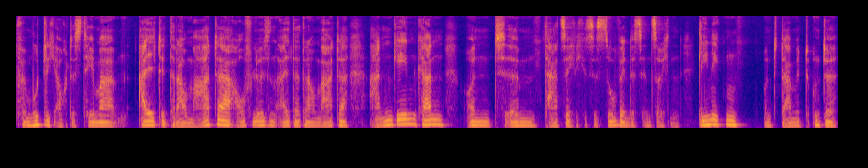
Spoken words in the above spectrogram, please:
vermutlich auch das Thema alte Traumata, Auflösen alter Traumata angehen kann. Und ähm, tatsächlich ist es so, wenn das in solchen Kliniken und damit unter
